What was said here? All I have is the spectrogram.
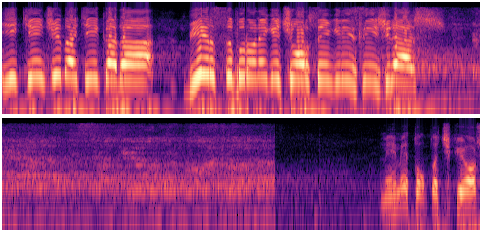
ikinci dakikada 1-0 öne geçiyor sevgili izleyiciler. Mehmet topla çıkıyor.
